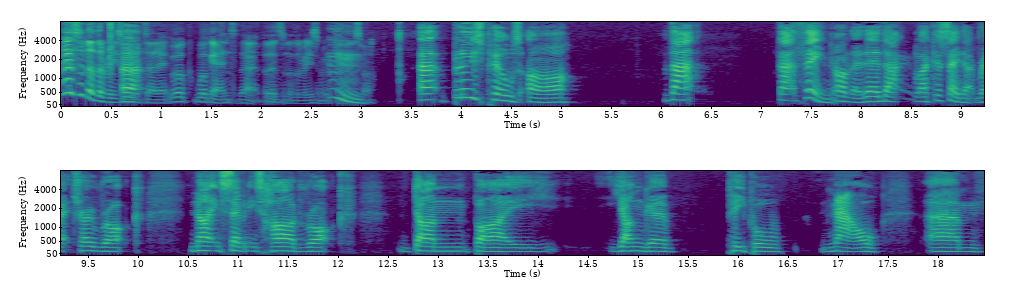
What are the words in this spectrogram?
There's another reason Uh, we've done it. We'll we'll get into that, but there's another reason we've done it as Hmm. well. Uh, blues pills are that that thing, aren't they? They're that, like I say, that retro rock, 1970s hard rock, done by younger people now, um,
